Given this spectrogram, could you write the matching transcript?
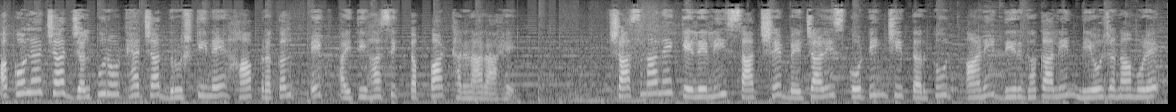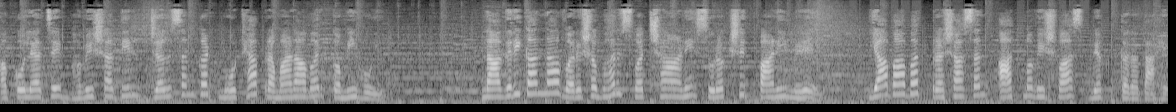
अकोल्याच्या जलपुरवठ्याच्या दृष्टीने हा प्रकल्प एक ऐतिहासिक टप्पा ठरणार आहे. शासनाने केलेली सातशे बेचाळीस कोटींची तरतूद आणि दीर्घकालीन नियोजनामुळे अकोल्याचे भविष्यातील जलसंकट मोठ्या प्रमाणावर कमी होईल. नागरिकांना वर्षभर स्वच्छ आणि सुरक्षित पाणी मिळेल याबाबत प्रशासन आत्मविश्वास व्यक्त करत आहे.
